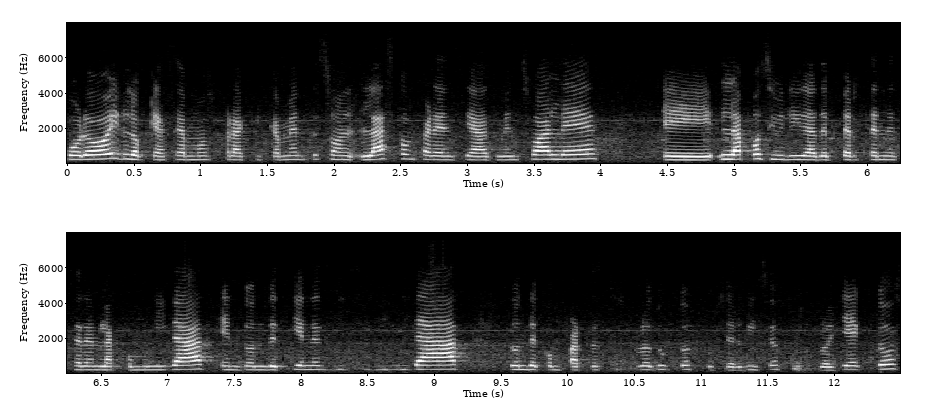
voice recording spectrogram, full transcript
por hoy lo que hacemos prácticamente son las conferencias mensuales, eh, la posibilidad de pertenecer en la comunidad, en donde tienes visibilidad, donde compartes tus productos, tus servicios, tus proyectos.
